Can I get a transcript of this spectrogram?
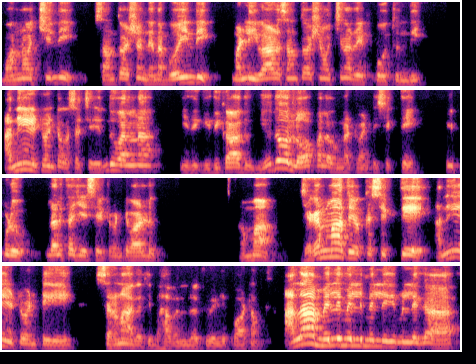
మొన్న వచ్చింది సంతోషం నిన్నబోయింది మళ్ళీ ఇవాళ సంతోషం వచ్చినా రేపు పోతుంది అనేటువంటి ఒక సత్యం ఎందువలన? ఇది ఇది కాదు. ఏదో లోపల ఉన్నటువంటి శక్తి. ఇప్పుడు లలిత చేసేటువంటి వాళ్ళు అమ్మ జగన్మాత యొక్క శక్తే అనేటువంటి శరణాగతి భావనలోకి వెళ్ళిపోవటం. అలా మెల్లి మెల్లి మెల్లి మెల్లిగా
